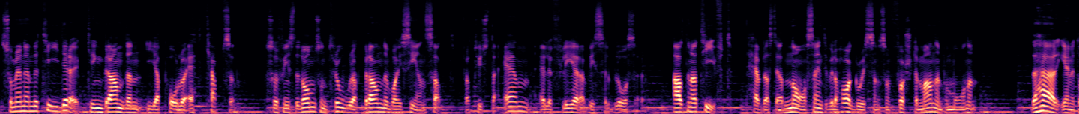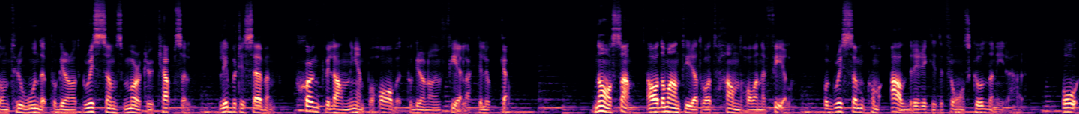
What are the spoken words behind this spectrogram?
Som jag nämnde tidigare kring branden i Apollo 1-kapseln så finns det de som tror att branden var iscensatt för att tysta en eller flera visselblåsare. Alternativt hävdas det att NASA inte ville ha Grissom som första mannen på månen. Det här enligt de troende på grund av att Grissoms Mercury-kapsel, Liberty 7, sjönk vid landningen på havet på grund av en felaktig lucka. NASA, ja de antyder att det var ett handhavande fel och Grissom kom aldrig riktigt ifrån skulden i det här. Och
